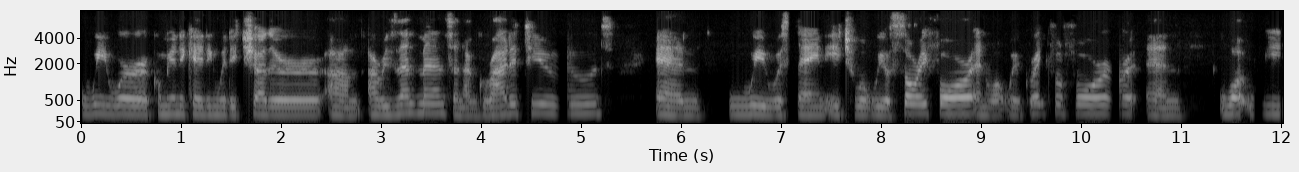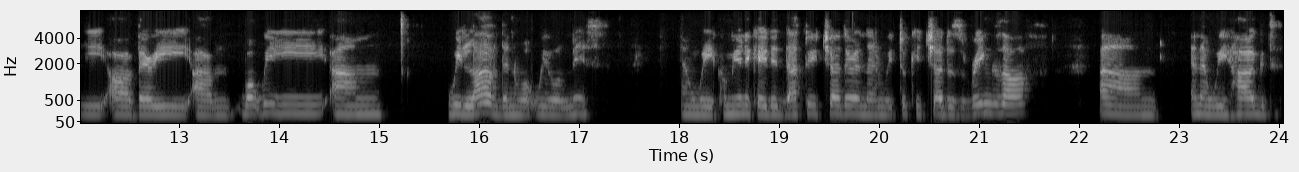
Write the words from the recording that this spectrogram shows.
we were communicating with each other um, our resentments and our gratitudes. And we were saying each what we are sorry for and what we're grateful for and what we are very um, what we um, we loved and what we will miss and we communicated that to each other and then we took each other's rings off um, and then we hugged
